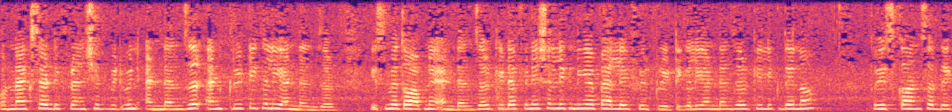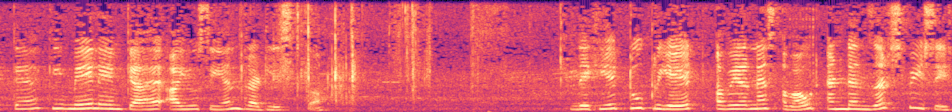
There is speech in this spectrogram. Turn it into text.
और नेक्स्ट है differentiate between endanger and critically endangered इसमें तो आपने एंडेंजर की डेफिनेशन लिखनी है पहले, फिर क्रिटिकली एंडेंजर की लिख देना। तो इसका आंसर देखते हैं कि मेन एम क्या है आईयूसीएन रेड लिस्ट का। देखिए to create awareness about endanger species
